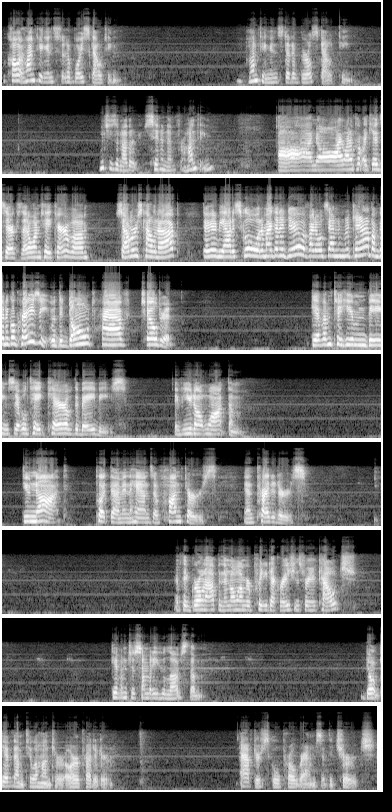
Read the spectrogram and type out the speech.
We'll call it hunting instead of Boy Scouting. Hunting instead of Girl Scouting. Which is another synonym for hunting. Ah, no, I want to put my kids there because I don't want to take care of them. Summer's coming up. They're going to be out of school. What am I going to do if I don't send them to camp? I'm going to go crazy. They don't have children. Give them to human beings that will take care of the babies if you don't want them. Do not put them in the hands of hunters and predators. If they've grown up and they're no longer pretty decorations for your couch, give them to somebody who loves them. Don't give them to a hunter or a predator. After school programs at the church.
